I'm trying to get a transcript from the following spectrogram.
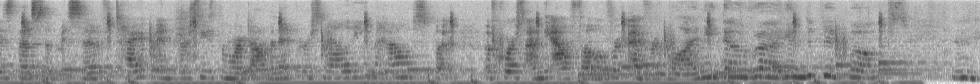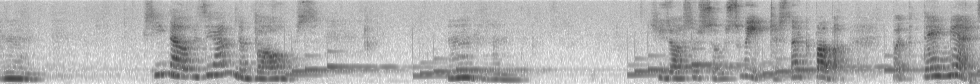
is the submissive type, and Percy's the more dominant personality in the house. But of course, I'm the alpha over everyone. Ain't that right? I'm the big boss. Mm-hmm. She knows it. I'm the boss. Mm-hmm. She's also so sweet, just like Bubba. But the thing is,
